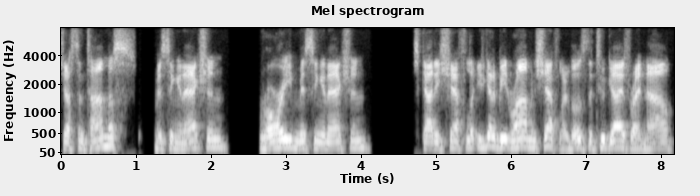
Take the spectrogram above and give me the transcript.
Justin Thomas missing in action. Rory missing in action. Scotty Scheffler. He's got to beat Rahm and Scheffler. Those are the two guys right now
